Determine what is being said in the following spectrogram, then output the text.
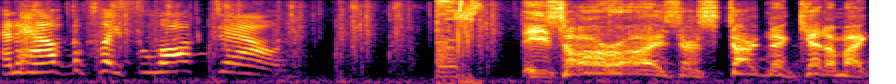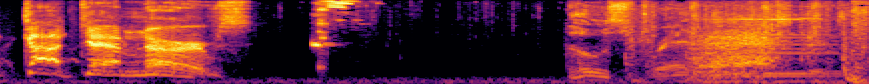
and have the place locked down. These RIs are starting to get on my goddamn nerves! Those red bastards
